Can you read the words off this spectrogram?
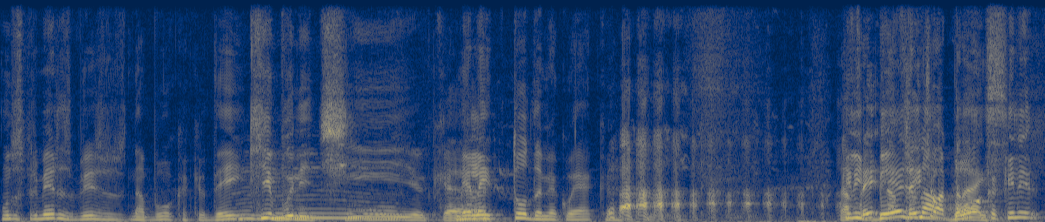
um dos primeiros beijos na boca que eu dei. Que bonitinho, cara. Melei toda a minha cueca. aquele frente- na beijo frente na, ou atrás? boca, aquele.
